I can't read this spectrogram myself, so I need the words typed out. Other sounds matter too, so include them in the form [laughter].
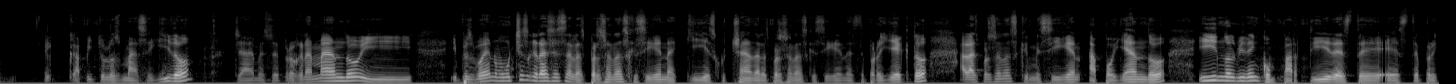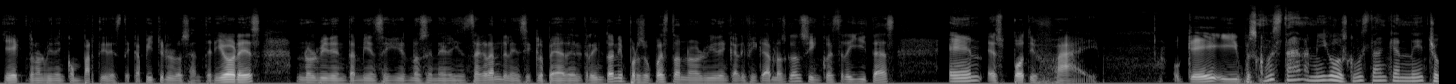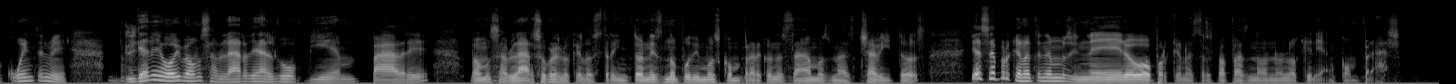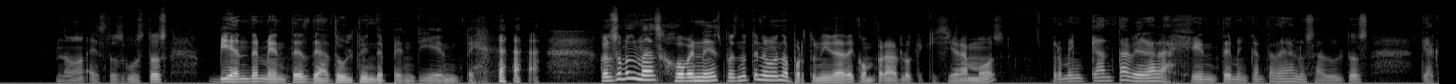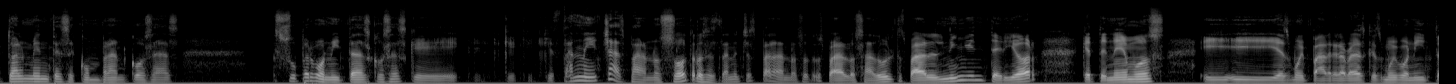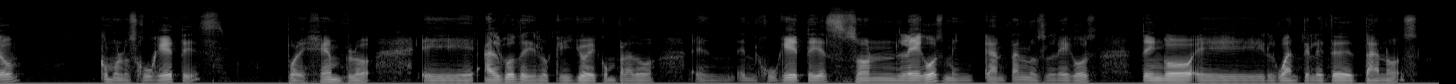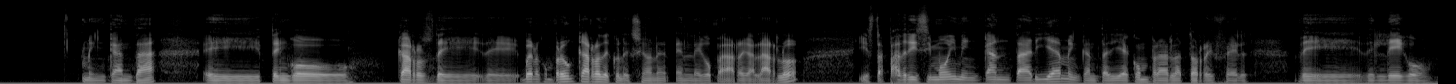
capítulos más seguido. Ya me estoy programando y, y, pues bueno, muchas gracias a las personas que siguen aquí escuchando, a las personas que siguen este proyecto, a las personas que me siguen apoyando y no olviden compartir este, este proyecto, no olviden compartir este capítulo y los anteriores, no olviden también seguirnos en el Instagram de la Enciclopedia del Treintón y por supuesto no olviden calificarnos con 5 estrellitas en Spotify. Ok, y pues ¿cómo están amigos? ¿Cómo están? ¿Qué han hecho? Cuéntenme. El día de hoy vamos a hablar de algo bien padre. Vamos a hablar sobre lo que los treintones no pudimos comprar cuando estábamos más chavitos. Ya sea porque no tenemos dinero o porque nuestros papás no nos lo querían comprar. ¿No? Estos gustos bien dementes de adulto independiente. [laughs] cuando somos más jóvenes, pues no tenemos la oportunidad de comprar lo que quisiéramos pero me encanta ver a la gente, me encanta ver a los adultos que actualmente se compran cosas súper bonitas, cosas que, que, están hechas para nosotros, están hechas para nosotros, para los adultos, para el niño interior que tenemos y, y es muy padre, la verdad es que es muy bonito, como los juguetes, por ejemplo, eh, algo de lo que yo he comprado en, en juguetes son legos, me encantan los legos, tengo eh, el guantelete de Thanos. Me encanta. Eh, tengo carros de, Bueno, compré un carro de colección en, Lego para regalarlo. Y está padrísimo. Y me encantaría, me encantaría comprar la Torre Eiffel de, de Lego.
